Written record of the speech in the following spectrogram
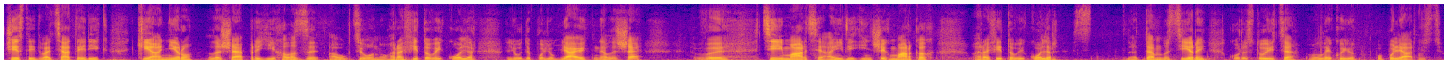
Чистий 20-й рік. Kia Niro лише приїхала з аукціону. Графітовий колір люди полюбляють не лише в цій марці, а й в інших марках. Графітовий колір темно-сірий користується великою популярністю.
